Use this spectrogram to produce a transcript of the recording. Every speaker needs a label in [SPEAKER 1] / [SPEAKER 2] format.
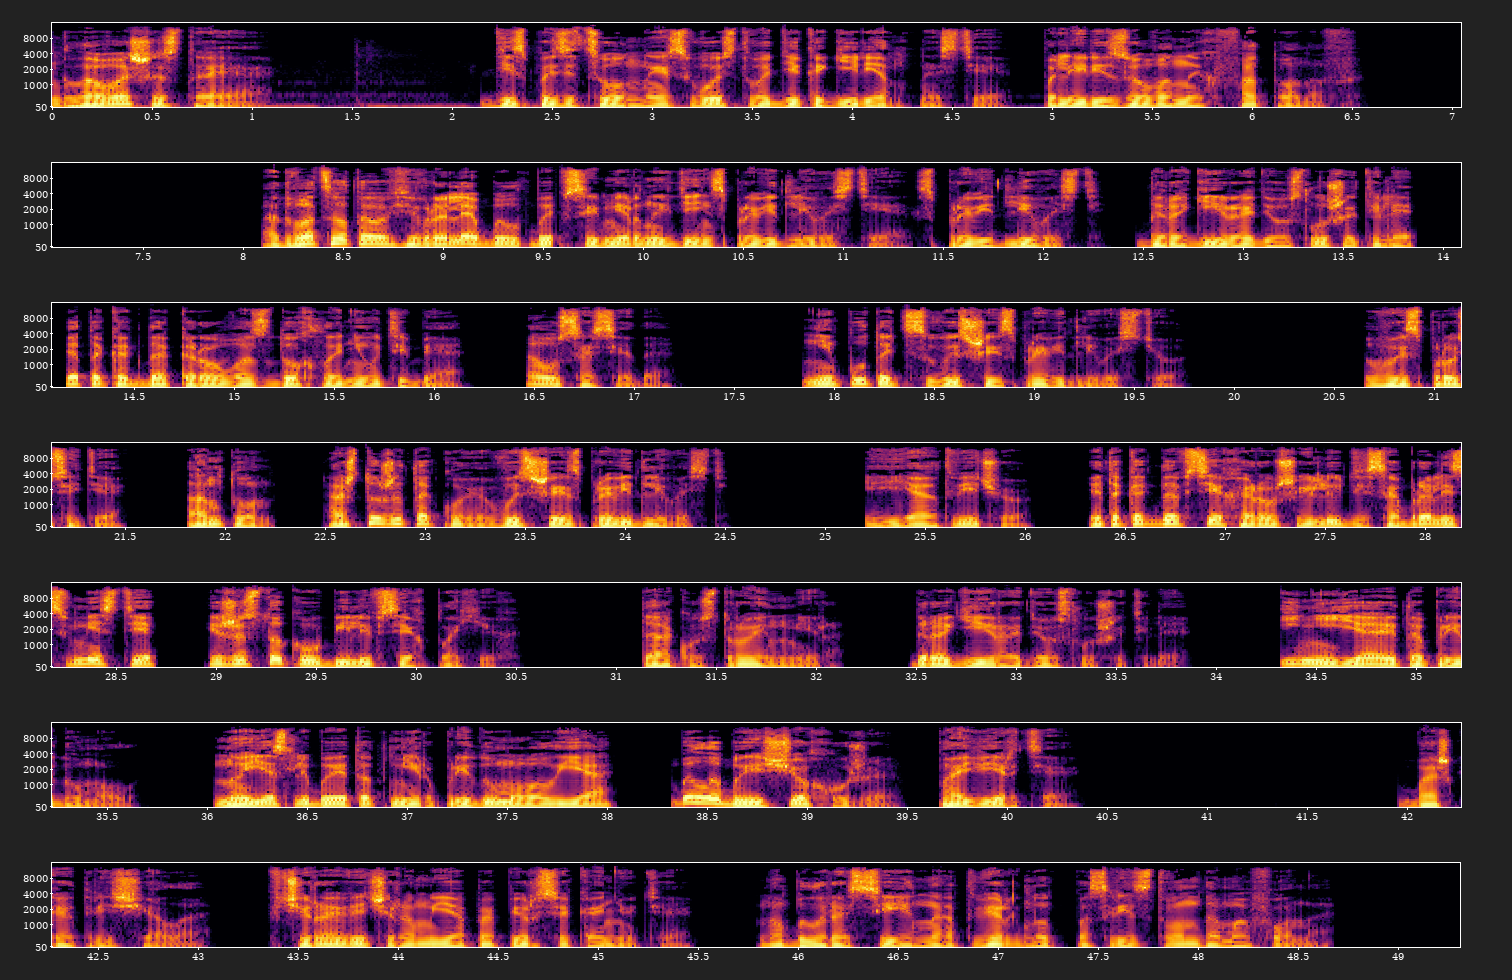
[SPEAKER 1] Глава 6. Диспозиционные свойства декогерентности поляризованных фотонов. А 20 февраля был бы Всемирный день справедливости. Справедливость, дорогие радиослушатели, это когда корова сдохла не у тебя, а у соседа. Не путать с высшей справедливостью. Вы спросите, Антон, а что же такое высшая справедливость? И я отвечу, это когда все хорошие люди собрались вместе и жестоко убили всех плохих. Так устроен мир, дорогие радиослушатели. И не я это придумал. Но если бы этот мир придумывал я, было бы еще хуже, поверьте. Башка трещала. Вчера вечером я поперся к Анюте, но был рассеянно отвергнут посредством домофона.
